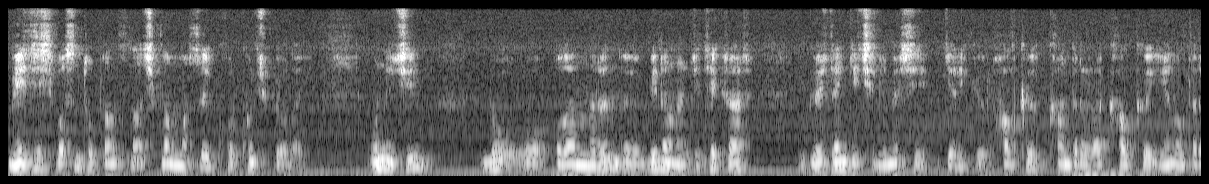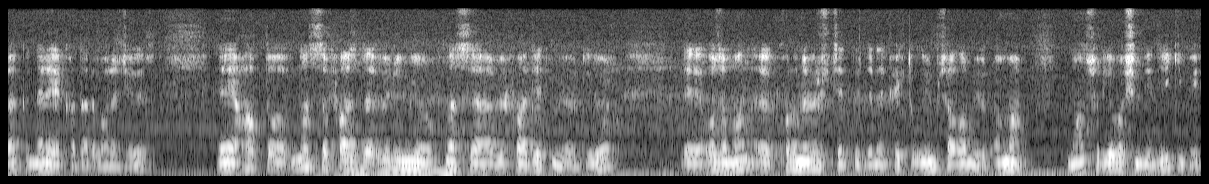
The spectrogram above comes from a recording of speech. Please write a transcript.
meclis basın toplantısında açıklanması korkunç bir olay. Onun için bu olanların e, bir an önce tekrar gözden geçirilmesi gerekiyor. Halkı kandırarak, halkı yanıltarak nereye kadar varacağız? E, halk da nasıl fazla ölüm yok, nasıl vefat etmiyor diyor. E, o zaman e, koronavirüs tedbirlerine pek de uyum sağlamıyor. Ama Mansur Yavaş'ın dediği gibi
